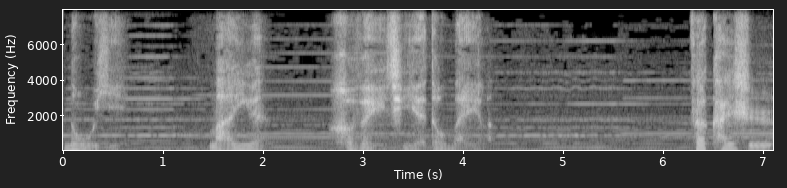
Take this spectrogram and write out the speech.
怒意、埋怨和委屈也都没了，他开始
